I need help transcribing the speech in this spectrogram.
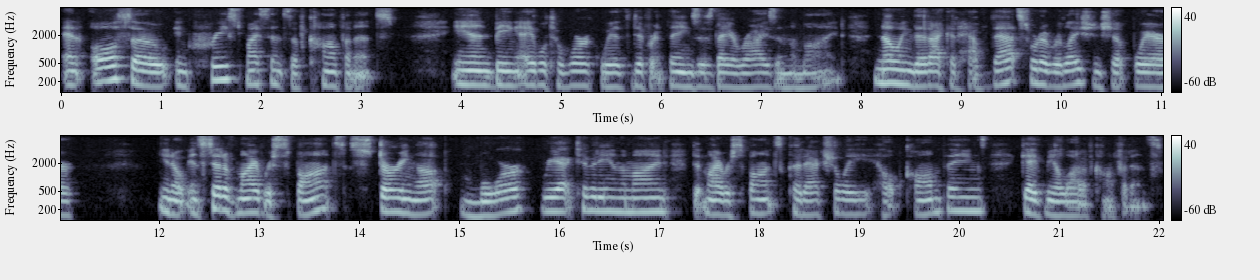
and also increased my sense of confidence in being able to work with different things as they arise in the mind, knowing that I could have that sort of relationship where you know, instead of my response stirring up more reactivity in the mind, that my response could actually help calm things, gave me a lot of confidence.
